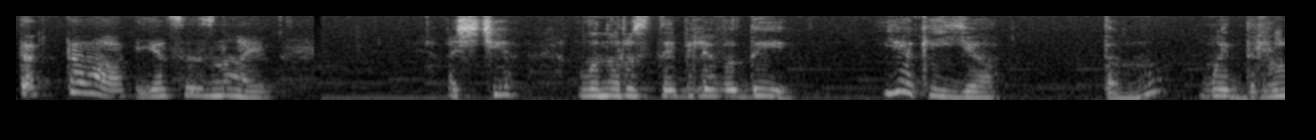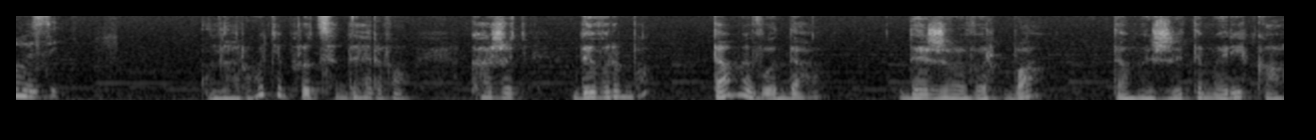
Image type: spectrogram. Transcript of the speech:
Так, так, я це знаю. А ще воно росте біля води, як і я. Тому ми друзі. У народі про це дерево кажуть, де верба, там і вода, де живе верба, там і житиме ріка.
